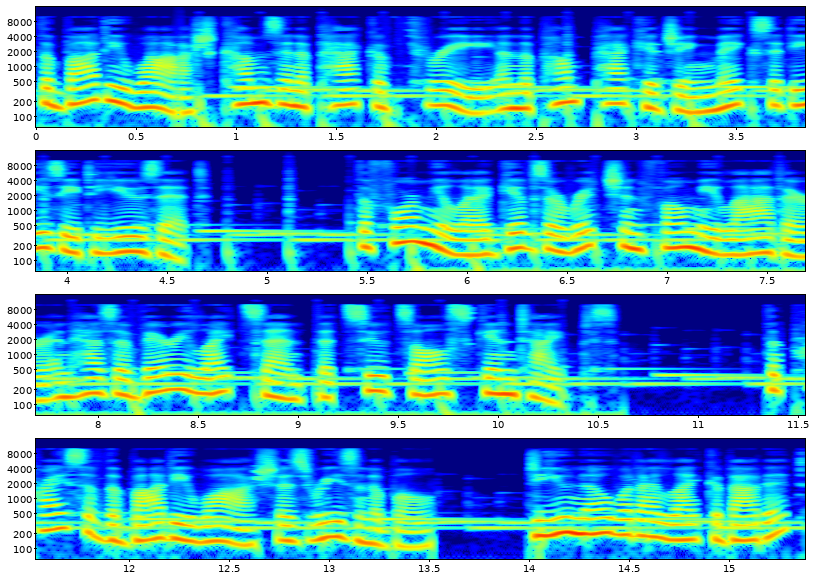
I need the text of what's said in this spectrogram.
The body wash comes in a pack of three and the pump packaging makes it easy to use it. The formula gives a rich and foamy lather and has a very light scent that suits all skin types. The price of the body wash is reasonable. Do you know what I like about it?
